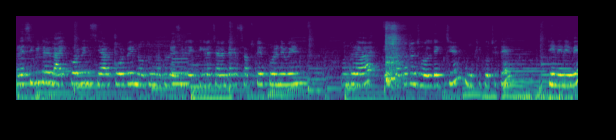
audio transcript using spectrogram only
রেসিপিটা লাইক করবেন শেয়ার করবেন, নতুন নতুন রেসিপি দেখতে গেলে চ্যানেলটাকে সাবস্ক্রাইব করে নেবেন। বন্ধুরা, এই কতটা ঝোল দেখছেন, মুখি কচুতে টেনে নেবে।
